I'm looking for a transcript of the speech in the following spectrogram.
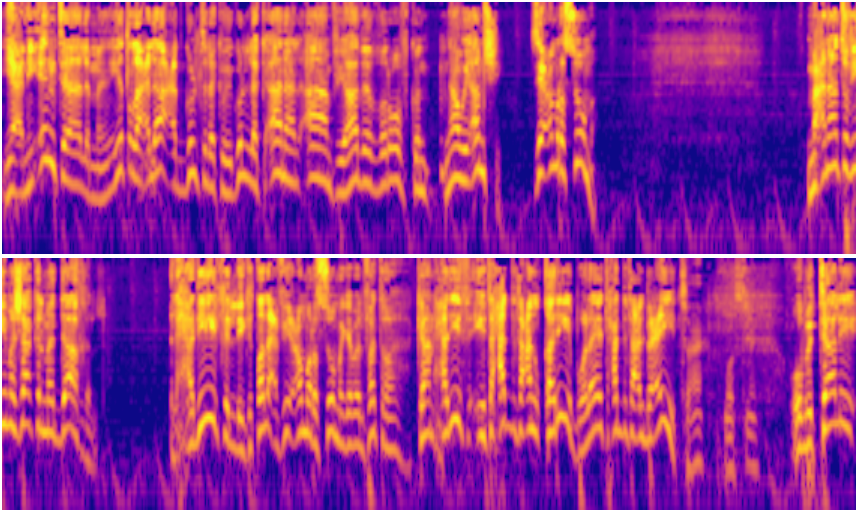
يعني انت لما يطلع لاعب قلت لك ويقول لك أنا الان في هذه الظروف كنت ناوي امشي زي عمر السومة. معناته في مشاكل من الداخل. الحديث اللي طلع فيه عمر السومة قبل فترة كان حديث يتحدث عن القريب ولا يتحدث عن البعيد. صحيح مسلم وبالتالي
